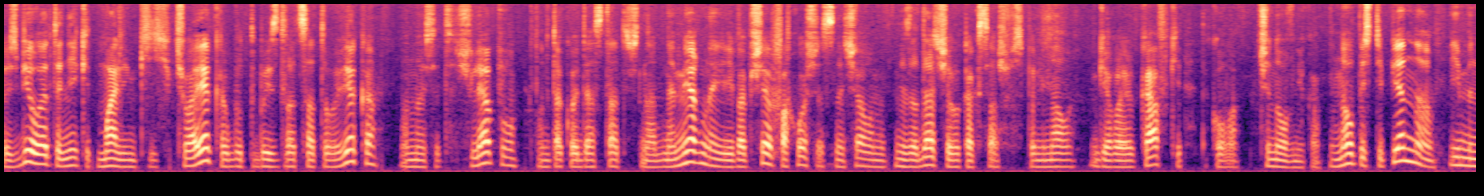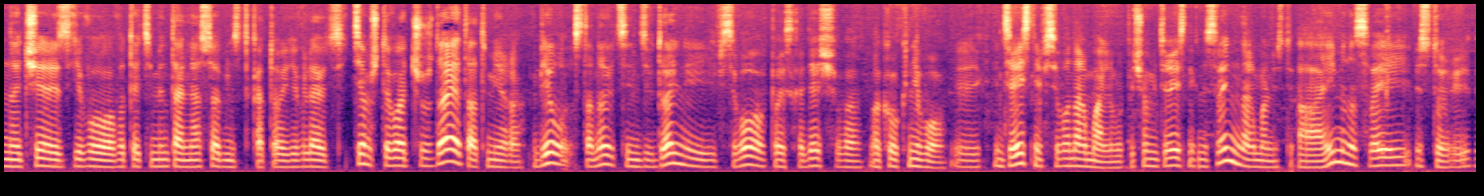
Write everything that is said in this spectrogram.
То есть Билл это некий маленький человек, как будто бы из 20 века. Он носит шляпу, он такой достаточно одномерный и вообще похож сначала на незадачливого, как Саша вспоминал, героя Кавки, такого чиновника. Но постепенно, именно через его вот эти ментальные особенности, которые являются тем, что его отчуждает от мира, Билл становится индивидуальнее всего происходящего вокруг него. И интереснее всего нормального. Причем интереснее не своей ненормальностью, а именно своей историей.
